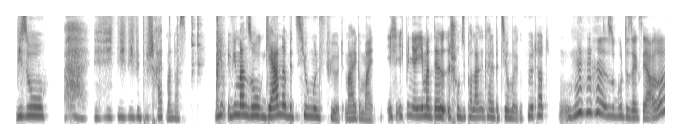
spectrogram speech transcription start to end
wie so, ah, wie, wie, wie, wie beschreibt man das? Wie, wie man so gerne Beziehungen führt im Allgemeinen. Ich, ich bin ja jemand, der schon super lange keine Beziehung mehr geführt hat. so gute sechs Jahre.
